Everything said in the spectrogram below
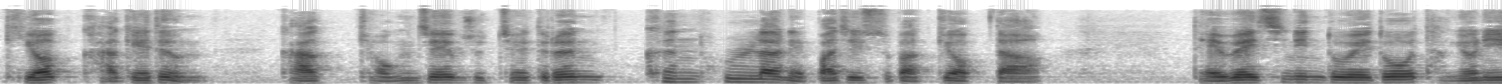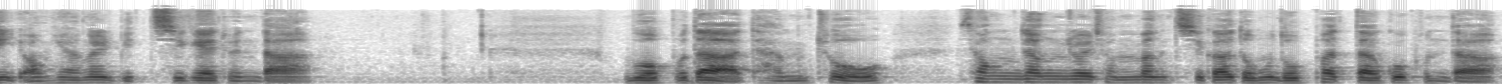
기업 가계 등 각 경제 주체들은 큰 혼란에 빠질 수밖에 없다. 대외 신인도에도 당연히 영향을 미치게 된다. 무엇보다 당초 성장률 전망치가 너무 높았다고 본다.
